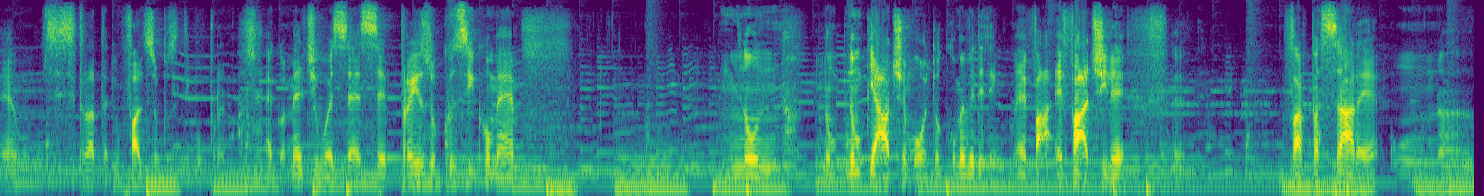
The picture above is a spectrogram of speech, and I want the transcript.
eh, se si tratta di un falso positivo oppure no. Ecco il CVSS preso così com'è non, non, non piace molto. Come vedete, è, fa- è facile eh, far passare una,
